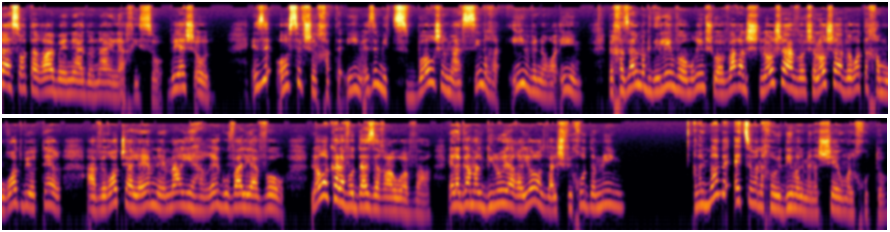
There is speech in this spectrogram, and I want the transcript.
לעשות הרע בעיני אדוני להכיסו. ויש עוד. איזה אוסף של חטאים, איזה מצבור של מעשים רעים ונוראים. וחז"ל מגדילים ואומרים שהוא עבר על שלוש, שלוש העבירות החמורות ביותר, העבירות שעליהן נאמר ייהרג ובל יעבור. לא רק על עבודה זרה הוא עבר, אלא גם על גילוי עריות ועל שפיכות דמים. אבל מה בעצם אנחנו יודעים על מנשה ומלכותו?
